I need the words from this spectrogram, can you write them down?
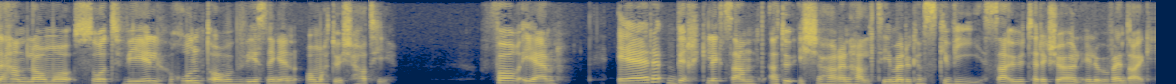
det handler om å så tvil rundt overbevisningen om at du ikke har tid. For igjen, er det virkelig sant at du ikke har en halvtime du kan skvise ut til deg sjøl i løpet av en dag?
